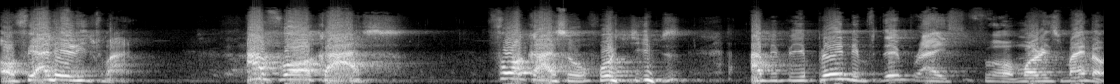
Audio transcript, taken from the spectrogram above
Or fairly rich man? I forecast. Forecast cars. Four. I'll be paying the same price for Morris Minor.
